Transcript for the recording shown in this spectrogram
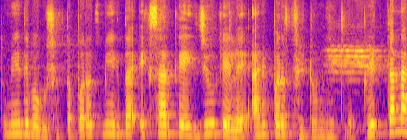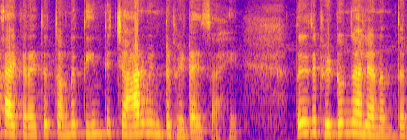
तुम्ही इथे बघू शकता परत मी एकदा एकसारखं एकजीव केलं आहे आणि परत फेटून घेतलं फेटताना काय करायचं? चांगलं तीन ते चार मिनटं फेटायचं आहे. तर इथे फेटून झाल्यानंतर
